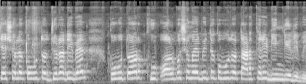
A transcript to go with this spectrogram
শেষ হলে কবুতর জোড়া দিবেন। কবুতর খুব অল্প সময়ের ভিতরে কবুতর তাড়াতাড়ি ডিম দিয়ে দেবে।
